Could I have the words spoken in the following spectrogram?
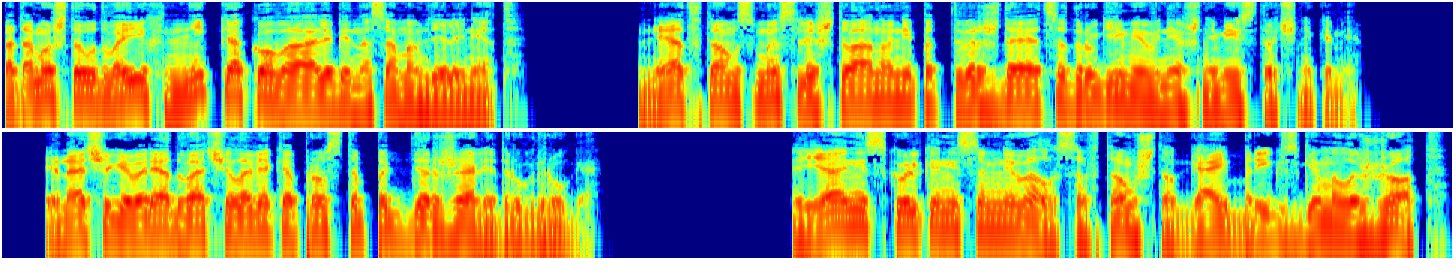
потому что у двоих никакого алиби на самом деле нет. Нет в том смысле, что оно не подтверждается другими внешними источниками. Иначе говоря, два человека просто поддержали друг друга. Я нисколько не сомневался в том, что Гай Бриксгем лжет,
